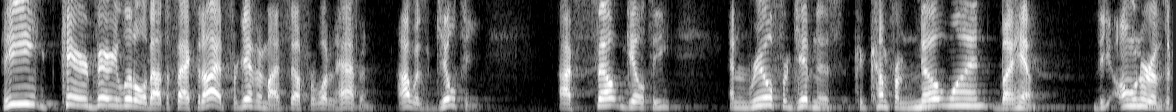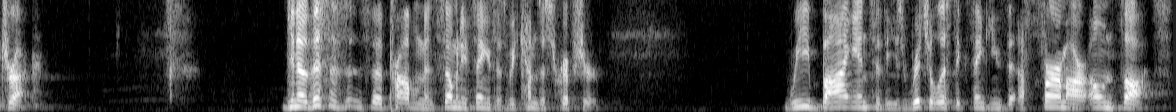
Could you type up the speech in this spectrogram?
He cared very little about the fact that I had forgiven myself for what had happened. I was guilty. I felt guilty, and real forgiveness could come from no one but him, the owner of the truck. You know, this is the problem in so many things as we come to Scripture. We buy into these ritualistic thinkings that affirm our own thoughts.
